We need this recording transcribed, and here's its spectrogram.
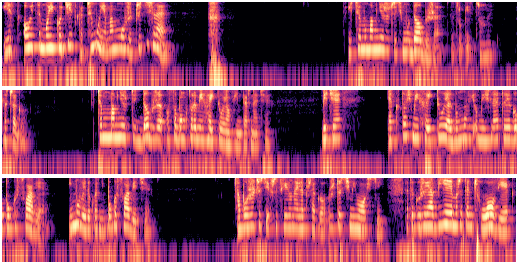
Jest ojcem mojego dziecka. Czemu ja mam mu życzyć źle? I czemu mam nie życzyć mu dobrze z drugiej strony? Dlaczego? Czemu mam nie życzyć dobrze osobom, które mnie hejtują w internecie? Wiecie, jak ktoś mnie hejtuje albo mówi o mnie źle, to ja go błogosławię. I mówię dokładnie, błogosławię Cię. Albo życzę Ci wszystkiego najlepszego, życzę Ci miłości. Dlatego, że ja wiem, że ten człowiek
